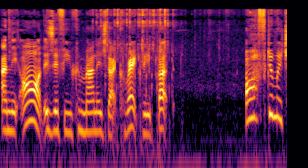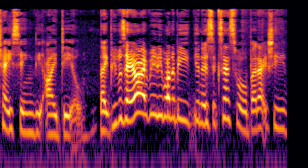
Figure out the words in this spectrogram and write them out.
And the art is if you can manage that correctly. But often we're chasing the ideal. Like people say, oh, I really want to be, you know, successful. But actually,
